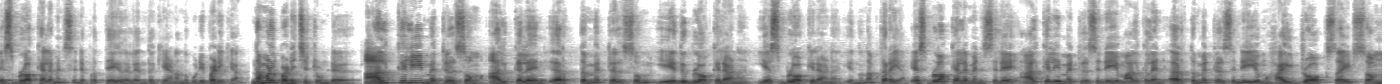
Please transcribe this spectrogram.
എസ് ബ്ലോക്ക് എലമെൻസിന്റെ പ്രത്യേകതകൾ എന്തൊക്കെയാണെന്ന് കൂടി പഠിക്കാം. നമ്മൾ പഠിച്ചിട്ടുണ്ട് ആൽക്കലി മെറ്റൽസും ആൽക്കലൈൻ എർത്ത് മെറ്റൽസും ഏത് ബ്ലോക്കിലാണ് എസ് ബ്ലോക്കിലാണ് എന്ന് നമുക്കറിയാം. എസ് ബ്ലോക്ക് എലമെന്റ്സിലെ ആൽക്കലി മെറ്റൽസിന്റെയും ആൽക്കലൈൻ എർത്ത് മെറ്റൽസിന്റെയും ഹൈഡ്രോക്സൈഡ്സും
